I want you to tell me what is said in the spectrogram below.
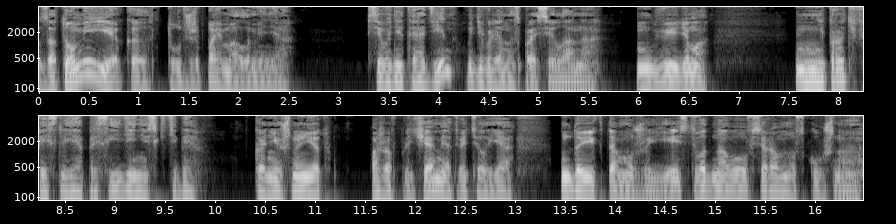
Зато Миека тут же поймала меня. «Сегодня ты один?» — удивленно спросила она. «Видимо». «Не против, если я присоединюсь к тебе?» «Конечно нет», — пожав плечами, ответил я. «Да и к тому же есть в одного все равно скучно.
